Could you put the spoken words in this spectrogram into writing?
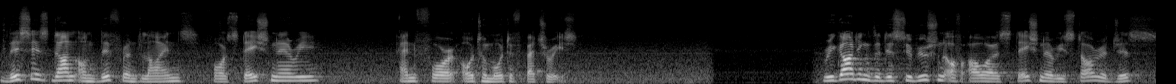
This is done on different lines for stationary and for automotive batteries. Regarding the distribution of our stationary storages,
